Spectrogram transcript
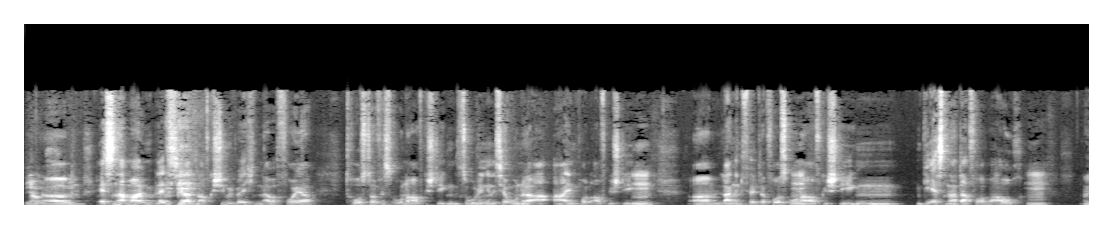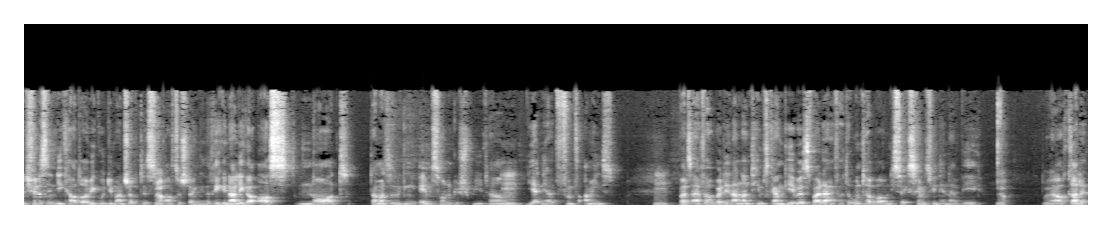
Ja, Ähm, Essen hat mal im letzten Jahr sind aufgestiegen mit welchen, aber vorher Troisdorf ist ohne aufgestiegen, Solingen ist ja ohne A- A-Import aufgestiegen, ähm, Langenfeld davor ist ohne Mhm. aufgestiegen, die Essener davor aber auch. äh, mhm. Und ich finde es ein Indikator, wie gut die Mannschaft ist, um Ja. aufzusteigen. In der Regionalliga Ost, Nord, damals, als wir gegen Elmshorn gespielt haben, Mhm. die hatten ja fünf Amis. Mhm. Weil es einfach bei den anderen Teams gang gäbe ist, weil da einfach der Unterbau nicht so extrem ist wie in NRW. ja. Ja, auch gerade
